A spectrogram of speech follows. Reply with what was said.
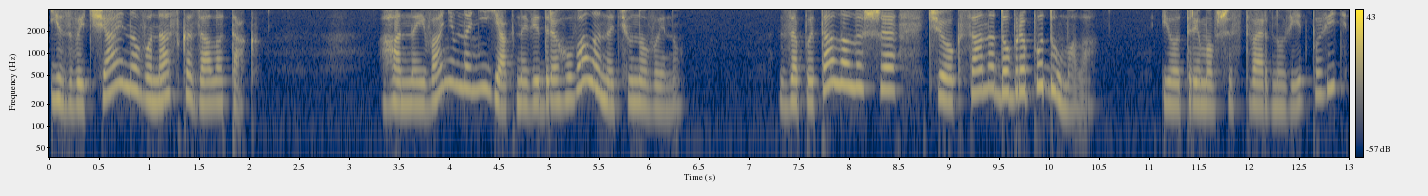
І, звичайно, вона сказала так. Ганна Іванівна ніяк не відреагувала на цю новину. Запитала лише, чи Оксана добре подумала, і, отримавши ствердну відповідь,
